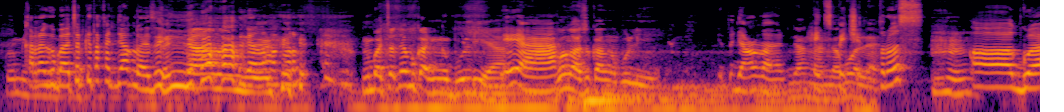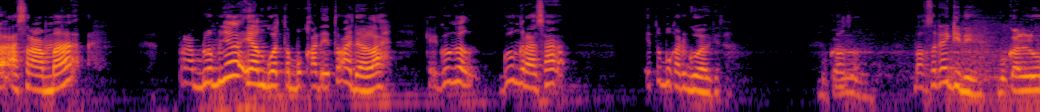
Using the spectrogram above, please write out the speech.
Gua karena gue bacot kita kenyang gak sih? Kenyang nggak anjir. lapar. Ngebacotnya bukan ngebully ya. Iya. Gua nggak suka ngebully. Itu jangan, Jangan, hate speech. boleh. terus eh gue asrama problemnya yang gue temukan itu adalah kayak gue gue ngerasa itu bukan gue gitu bukan lu Maksud- maksudnya gini bukan lu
